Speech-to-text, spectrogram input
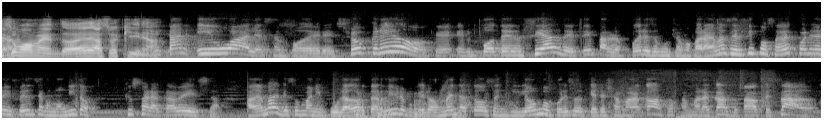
esquina. su momento, eh, a su esquina. Están iguales en poderes. Yo creo que el potencial de T para los poderes es mucho mejor. Además, el tipo, ¿sabes cuál es la diferencia con Monguito? Que usa la cabeza. Además de que es un manipulador terrible porque los mete a todos en quilombo, por eso quiere llamar a casa, llamar a casa, estaba pesado.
